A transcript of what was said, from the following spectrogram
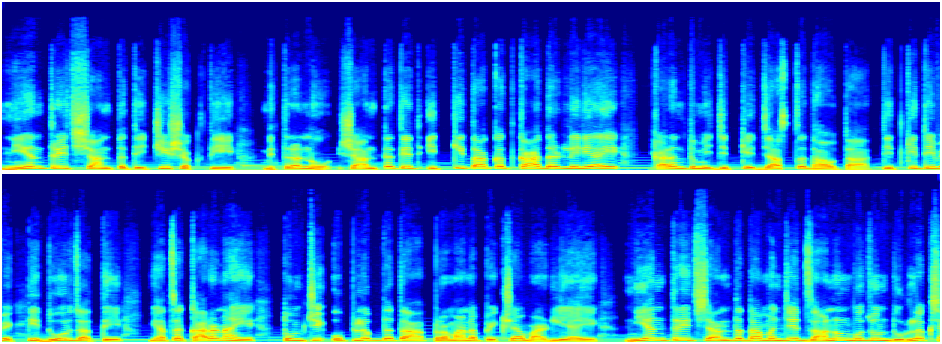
नियंत्रित शांततेची शक्ती. मित्रांनो शांततेत इतकी ताकद का दडलेली आहे? कारण तुम्ही जितके जास्त धावता तितकी ती व्यक्ती दूर जाते. याचं कारण आहे तुमची उपलब्धता प्रमाणापेक्षा वाढली आहे. नियंत्रित शांतता म्हणजे जाणून बुजून दुर्लक्ष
